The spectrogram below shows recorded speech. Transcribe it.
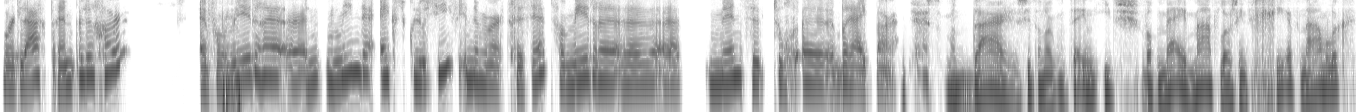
wordt laagdrempeliger en voor mm-hmm. meerdere uh, minder exclusief in de markt gezet, voor meerdere uh, mensen toe, uh, bereikbaar. Juist, maar daar zit dan ook meteen iets wat mij mateloos integreert. Namelijk,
